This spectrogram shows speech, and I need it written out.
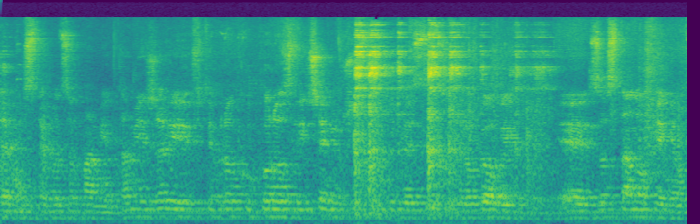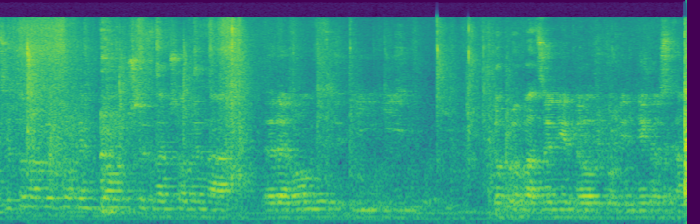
temu, z tego co pamiętam. Jeżeli w tym roku po rozliczeniu wszystkich inwestycji drogowych y, zostaną pieniądze, to na pewno będą przeznaczone na remont i, i doprowadzenie do odpowiedniego stanu.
